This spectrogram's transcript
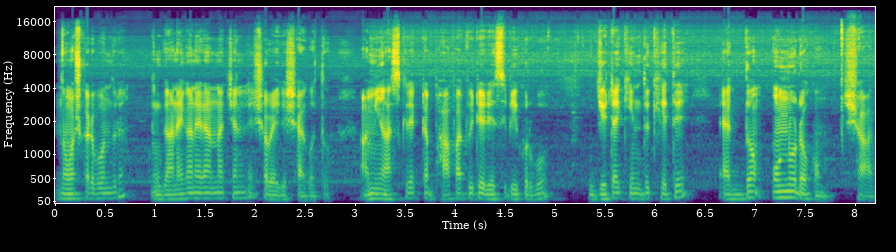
নমস্কার বন্ধুরা, গানে গানে রান্নার চ্যানেলে সবাইকে স্বাগত। আমি আজকের একটা ভাপা পিঠে রেসিপি করব, যেটা কিন্তু খেতে একদম অন্য রকম স্বাদ।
